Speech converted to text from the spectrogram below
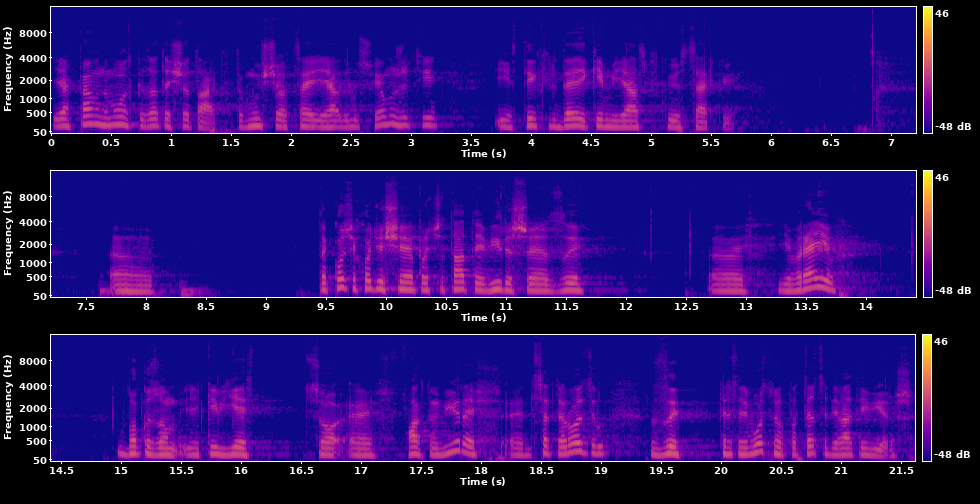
Я впевнено можу сказати, що так, тому що це я в своєму житті і в тих людей, якими я спілкуюся в церкві. Е, також я хочу ще прочитати вірш з е, євреїв, доказом, який є е, фактом віри, е, 10 розділ з 38 по 39 вірш.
